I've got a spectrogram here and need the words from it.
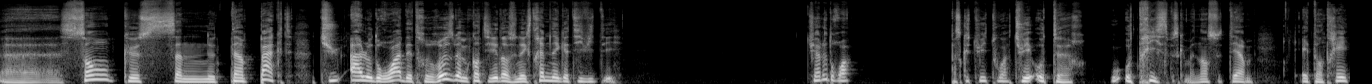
euh, sans que ça ne t'impacte. Tu as le droit d'être heureuse même quand il est dans une extrême négativité. Tu as le droit. Parce que tu es toi, tu es auteur ou autrice, parce que maintenant ce terme est entré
